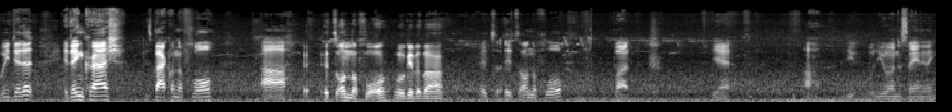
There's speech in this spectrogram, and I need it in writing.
We did it. It didn't crash. Back on the floor. Uh, It's on the floor, we'll give it that. it's it's on the floor. But yeah. Uh, you, you want to say anything?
